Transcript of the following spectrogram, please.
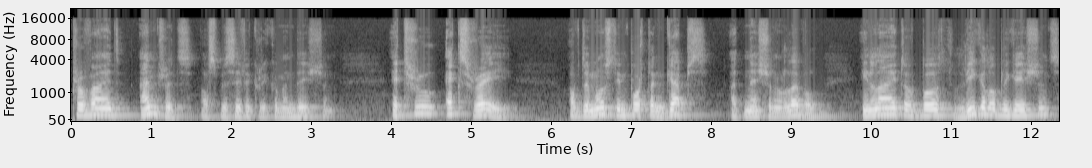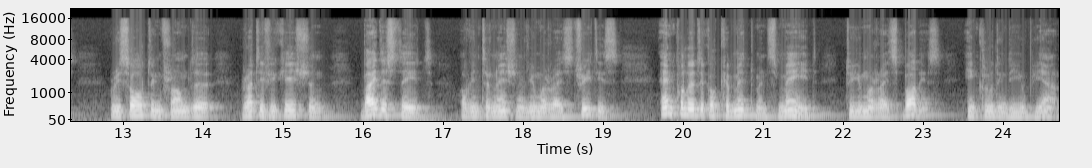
provide hundreds of specific recommendations, a true X-ray of the most important gaps at national level in light of both legal obligations resulting from the ratification by the state of international human rights treaties and political commitments made to human rights bodies, including the UPR.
